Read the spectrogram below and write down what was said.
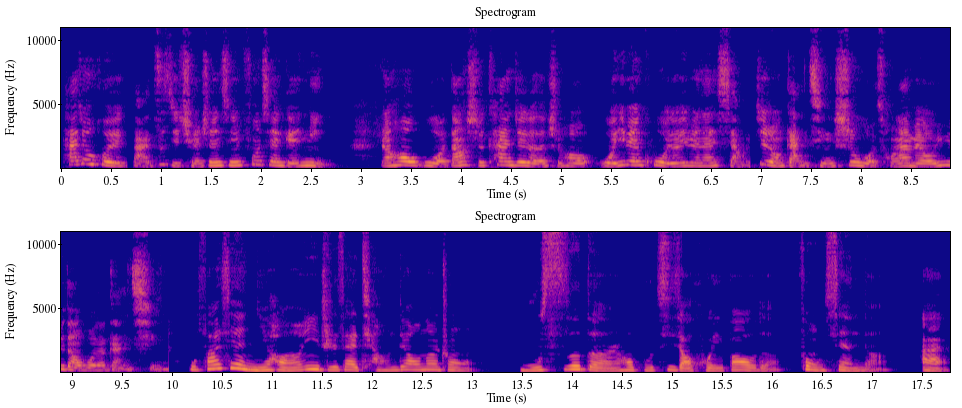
它就会把自己全身心奉献给你。然后我当时看这个的时候，我一边哭，我就一边在想，这种感情是我从来没有遇到过的感情。我发现你好像一直在强调那种无私的，然后不计较回报的奉献的爱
